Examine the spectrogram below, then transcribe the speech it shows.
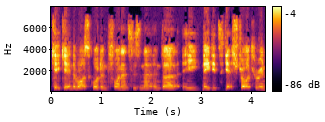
get, getting the right squad and finances and that. And uh, he needed to get a striker in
